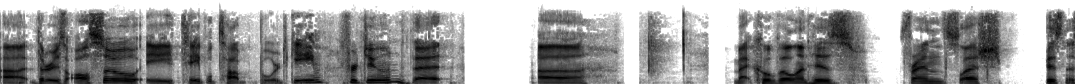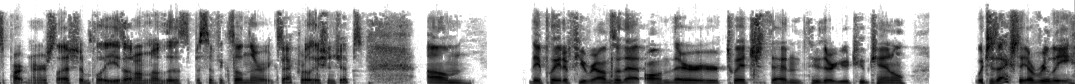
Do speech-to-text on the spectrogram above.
Uh, there is also a tabletop board game for Dune that uh, Matt Colville and his friends slash business partner slash employees. I don't know the specifics on their exact relationships. Um, they played a few rounds of that on their Twitch, then through their YouTube channel which is actually a really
